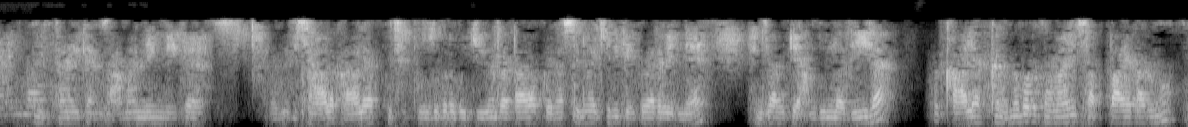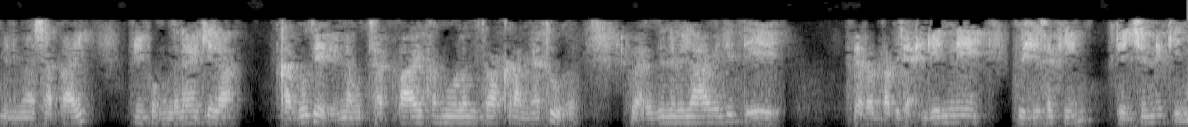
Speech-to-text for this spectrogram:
අර නියම ටෙන්ෂන් වැඩි වෙනවා සාමාන්‍යයෙන් මේක විශාල කාලයක් පුරුදු කරපු ජීවන රටාවක් වෙනස් වෙනවා කියන එක එකවර වෙන්නේ නැහැ. ඒ නිසා අපිට හඳුන්ලා දීලා කාලයක් කරනකොට තමයි සප්පාය කරුණු මිනිමා සප්පායි මේක හොඳ නැහැ කියලා කරුණු තේරෙන්නේ. නමුත් සප්පාය කරුණු වල විතරක් කරන්නේ නැතුව වැරදින වෙලාවෙදි ඒ වැරද්ද අපිට ඇඟෙන්නේ විශේෂකින් ටෙන්ෂන් එකකින්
